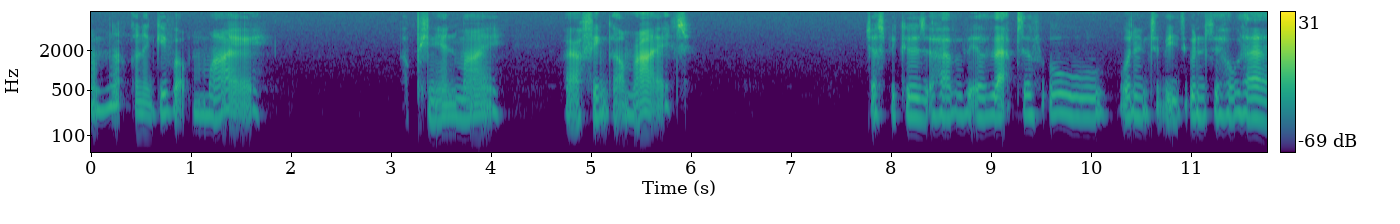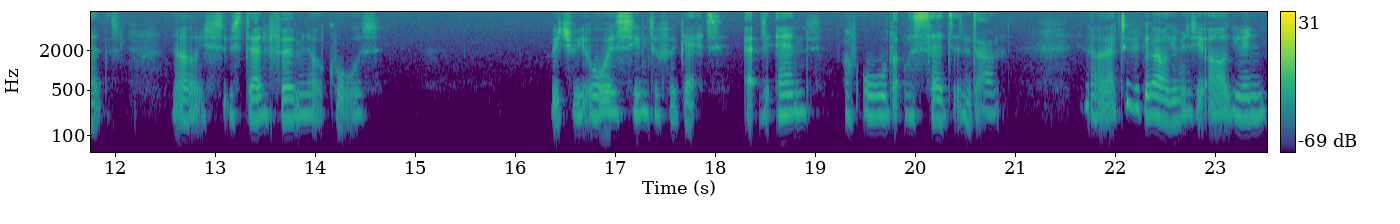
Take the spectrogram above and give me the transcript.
I'm not to give up my opinion, my, I think I'm right just because I have a bit of lapse of oh wanting to be wanting to hold hands. No, we stand firm in our cause, which we always seem to forget at the end of all that was said and done. You know, like typical arguments, you're arguing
